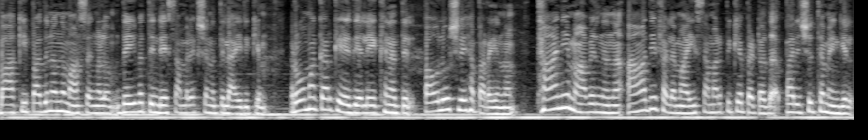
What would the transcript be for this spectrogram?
ബാക്കി പതിനൊന്ന് മാസങ്ങളും ദൈവത്തിന്റെ സംരക്ഷണത്തിലായിരിക്കും. റോമക്കാർക്ക് എഴുതിയ ലേഖനത്തിൽ പൗലോശ്ലേഹ പറയുന്നു ധാന്യമാവിൽ നിന്ന് ആദ്യ ഫലമായി സമർപ്പിക്കപ്പെട്ടത് പരിശുദ്ധമെങ്കിൽ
